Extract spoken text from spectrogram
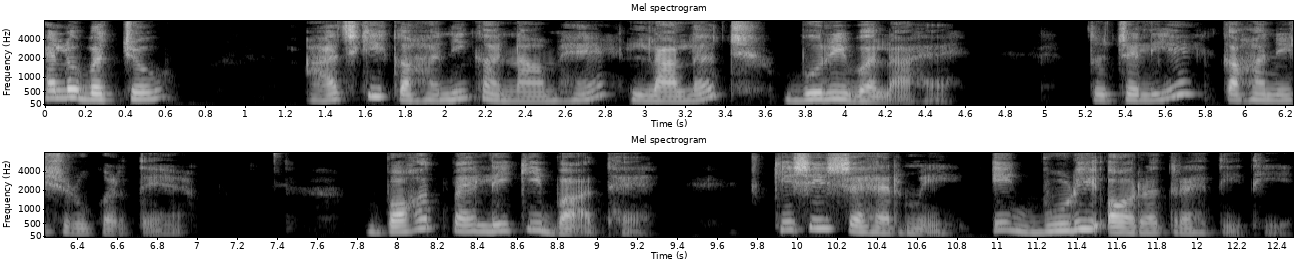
हेलो बच्चों, आज की कहानी का नाम है लालच बुरी बला है। तो चलिए कहानी शुरू करते हैं। बहुत पहले की बात है, किसी शहर में एक बूढ़ी औरत रहती थी।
